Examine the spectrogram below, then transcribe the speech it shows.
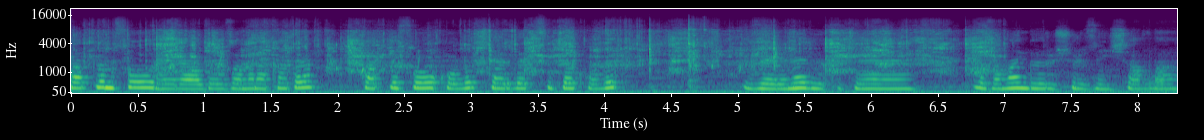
Tatlım soğur herhalde o zamana kadar. Tatlı soğuk olur, şerbet sıcak olur. Üzerine dökeceğim. O zaman görüşürüz inşallah.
